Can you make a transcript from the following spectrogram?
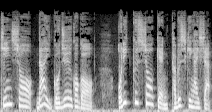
金賞第55号、オリックス証券株式会社、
